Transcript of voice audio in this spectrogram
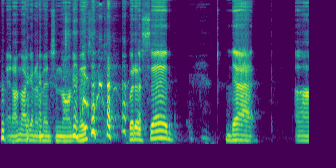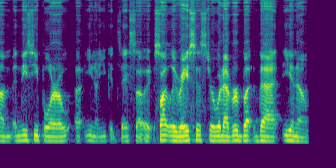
and I'm not going to mention on this, but have said that um, and these people are, uh, you know, you could say so, slightly racist or whatever, but that, you know,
